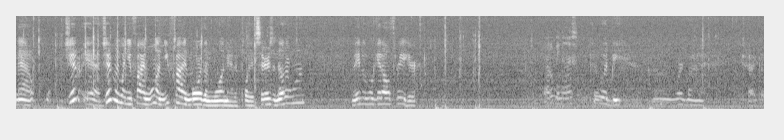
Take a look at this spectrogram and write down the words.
Now, gen- yeah, generally when you find one, you find more than one at a place. There's another one. Maybe we'll get all three here. That'll be nice. It would be. Uh, where'd my guy go?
